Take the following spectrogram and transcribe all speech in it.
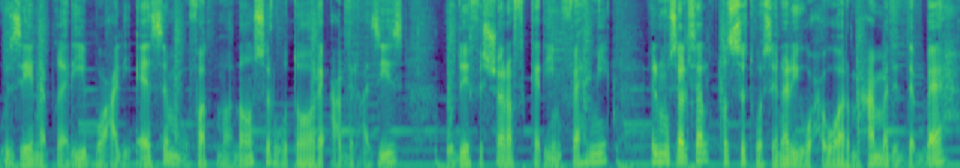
وزينب غريب وعلي قاسم وفاطمة ناصر وطارق عبد العزيز وضيف الشرف كريم فهمي. المسلسل قصة وسيناريو وحوار محمد الدباح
